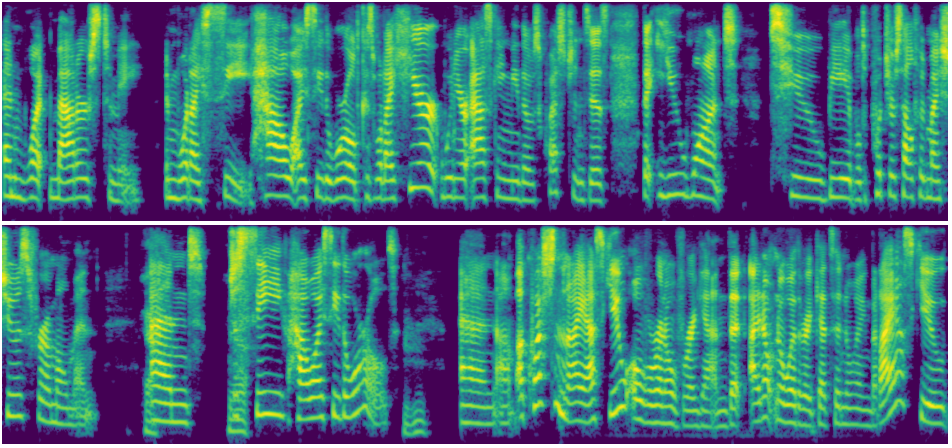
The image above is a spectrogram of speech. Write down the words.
and what matters to me and what I see, how I see the world. Because what I hear when you're asking me those questions is that you want to be able to put yourself in my shoes for a moment Yeah. and just Yeah. see how I see the world. Mhm. And um, a question that I ask you over and over again that I don't know whether it gets annoying, but I ask you,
